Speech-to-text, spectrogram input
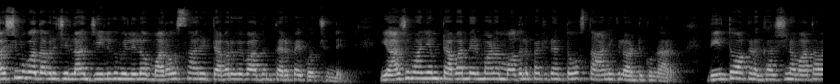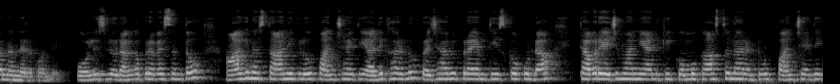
పశ్చిమ గోదావరి జిల్లా జీలుగుమిల్లిలో మరోసారి టవర్ వివాదం తెరపైకొచ్చింది. యాజమాన్యం టవర్ నిర్మాణం మొదలు పెట్టడంతో స్థానికులు అడ్డుకున్నారు. దీంతో అక్కడ ఘర్షణ వాతావరణం నెలకొంది. పోలీసులు రంగప్రవేశంతో ఆగిన స్థానికులు పంచాయతీ అధికారులు ప్రజాభిప్రాయం తీసుకోకుండా టవర్ యాజమాన్యానికి కొమ్ము కాస్తున్నారంటూ పంచాయతీ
